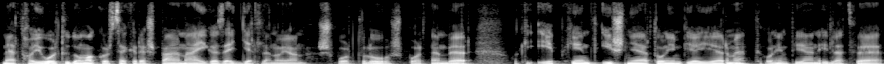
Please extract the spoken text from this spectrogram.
mert ha jól tudom, akkor Szekeres Pálmáig az egyetlen olyan sportoló, sportember, aki éppként is nyert olimpiai érmet olimpián, illetve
